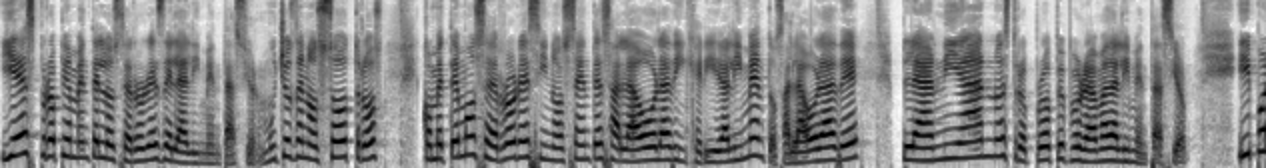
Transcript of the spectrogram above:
y es propiamente los errores de la alimentación. Muchos de nosotros cometemos errores inocentes a la hora de ingerir alimentos, a la hora de planear nuestro propio programa de alimentación. Y por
